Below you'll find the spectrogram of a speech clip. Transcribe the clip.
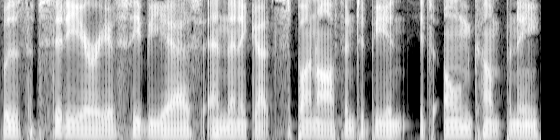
was a subsidiary of CBS, and then it got spun off into being its own company.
